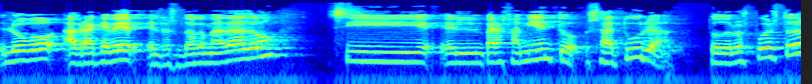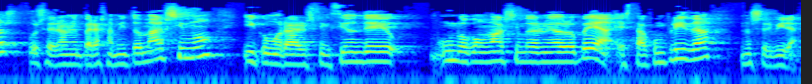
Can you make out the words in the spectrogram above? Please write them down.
Luego habrá que ver el resultado que me ha dado. Si el emparejamiento satura todos los puestos, pues será un emparejamiento máximo y como la restricción de 1 como máximo de la Unión Europea está cumplida, nos servirá.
